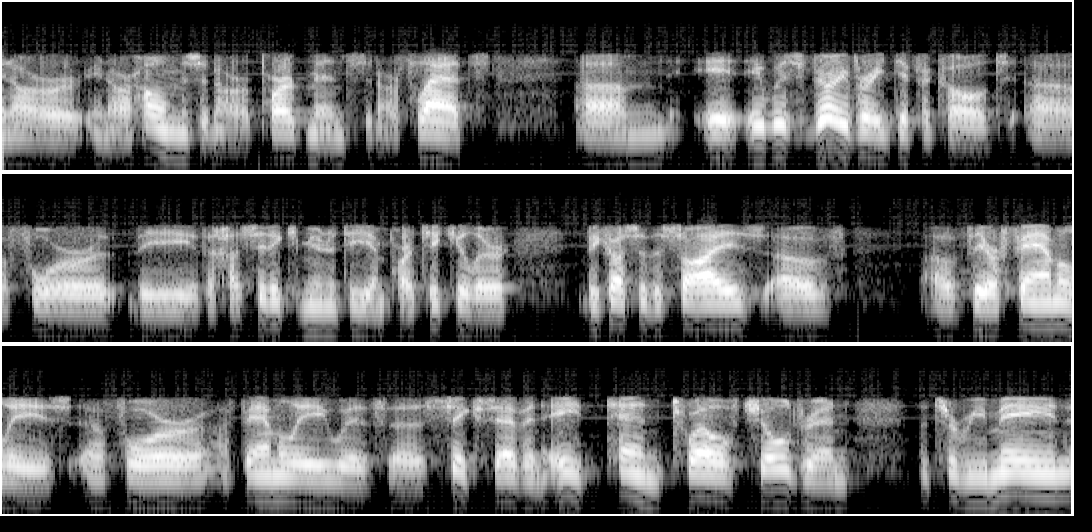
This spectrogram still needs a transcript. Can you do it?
in, our in our homes, in our apartments, in our flats, um, it, it, was very very difficult uh, for the the Hasidic community in particular because of the size of of their families uh, for a family with uh, six, seven, eight, ten, twelve children to remain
